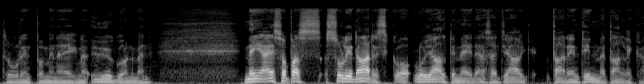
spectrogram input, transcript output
tror inte på mina egna ögon men men jag är så pass solidarisk och lojal till Maiden så att jag tar inte in Metallica.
